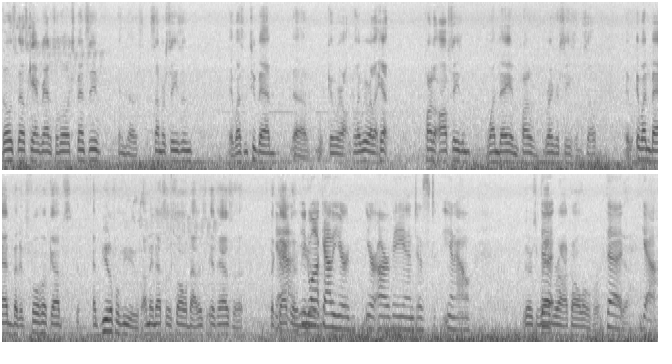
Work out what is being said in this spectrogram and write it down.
those those campgrounds it's a little expensive in the summer season. It wasn't too bad. Uh, we were like we were hit part of the off season one day and part of the regular season, so it, it wasn't bad. But it was full hookups, a beautiful view. I mean, that's what it's all about. It's, it has a spectacular yeah, you'd walk out of your your RV and just you know There's red the- rock all over. the yeah,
